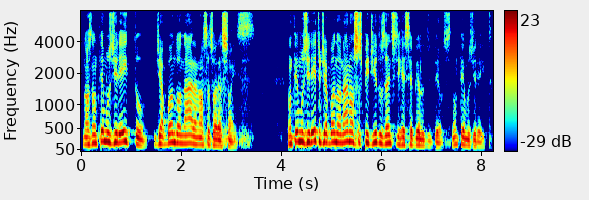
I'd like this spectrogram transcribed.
Nós não temos direito de abandonar as nossas orações. Não temos direito de abandonar nossos pedidos antes de recebê-los de Deus. Não temos direito.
